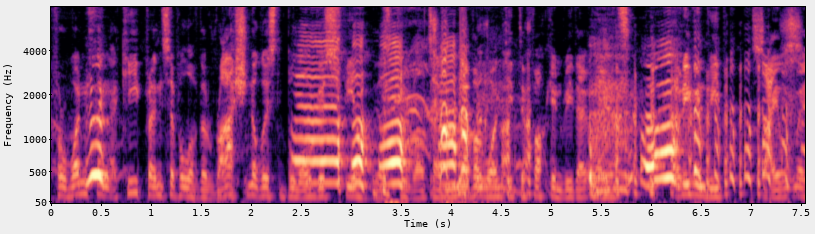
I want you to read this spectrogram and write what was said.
For one thing, a key principle of the rationalist blogosphere, those two words I never wanted to fucking read out loud, or even read silently,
